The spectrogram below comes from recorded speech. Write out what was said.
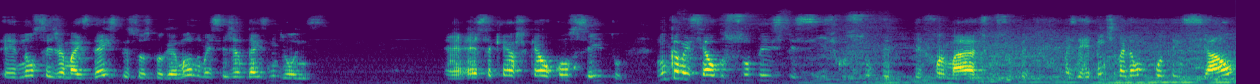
é, não seja mais 10 pessoas programando, mas sejam 10 milhões. É, essa que acho que é o conceito. Nunca vai ser algo super específico, super performático, super, mas de repente vai dar um potencial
